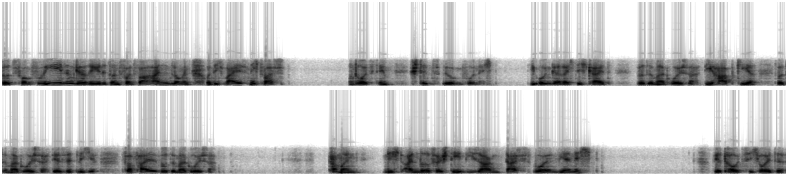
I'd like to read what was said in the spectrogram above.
wird vom Frieden geredet und von Verhandlungen und ich weiß nicht was. Und trotzdem stimmt es irgendwo nicht. Die Ungerechtigkeit wird immer größer, die Habgier wird immer größer, der sittliche Verfall wird immer größer. Kann man nicht andere verstehen, die sagen, das wollen wir nicht? Wer traut sich heute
